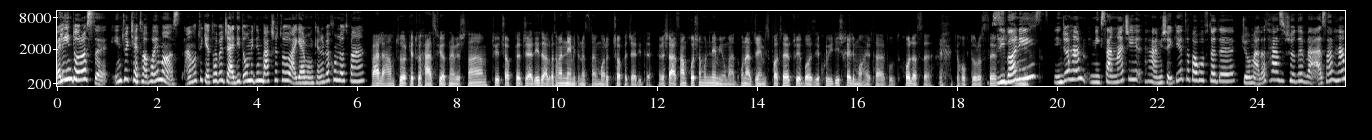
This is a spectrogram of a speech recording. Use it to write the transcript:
ولی این درسته. این توی کتاب های ماست. اما توی کتاب جدید امیدین بخش تو اگر ممکنه بخون لطفا. بله همونطور که تو حذفیات نوشتم توی چاپ جدید البته من نمی‌دونستم این مورد چاپ جدیده. نوشته از هم خوشمون نمیومد اون از جیمز پاتر توی بازی کویدیش خیلی ماهرتر بود. خلاصه. که خب درسته. زیبا نیست اینجا هم میکسن مچی همیشگی اتفاق افتاده جملات حذف شده و اصلا هم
